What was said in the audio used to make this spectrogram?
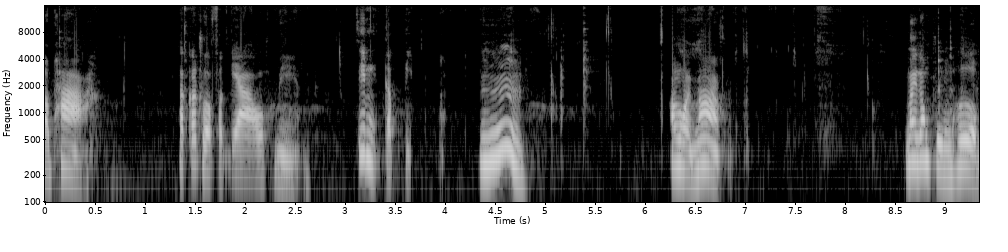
ระพาแล้วก็ถั่วฝักยาวแม่นจิ้มกะปิ อืมอร่อยมาก ไม่ต้องปรุงเพิ่ม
